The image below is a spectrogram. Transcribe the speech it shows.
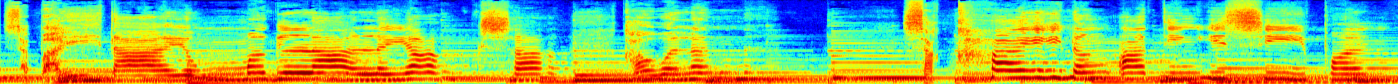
Sabay tayong maglalayag sa kawalan Sakay ng ating isipan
